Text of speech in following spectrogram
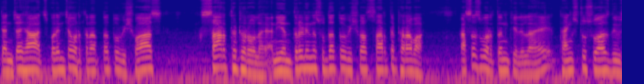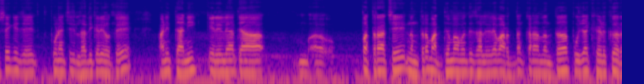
त्यांच्या ह्या आजपर्यंतच्या वर्तनातनं तो विश्वास सार्थ ठरवला आहे. आणि यंत्रणेनं सुद्धा तो विश्वास सार्थ ठरावा असंच वर्तन केलेलं आहे. थँक्स टू सुहास दिवसे की जे पुण्याचे जिल्हाधिकारी होते आणि त्यांनी केलेल्या त्या पत्राचे नंतर माध्यमामध्ये झालेल्या वार्तांकनानंतर पूजा खेडकर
